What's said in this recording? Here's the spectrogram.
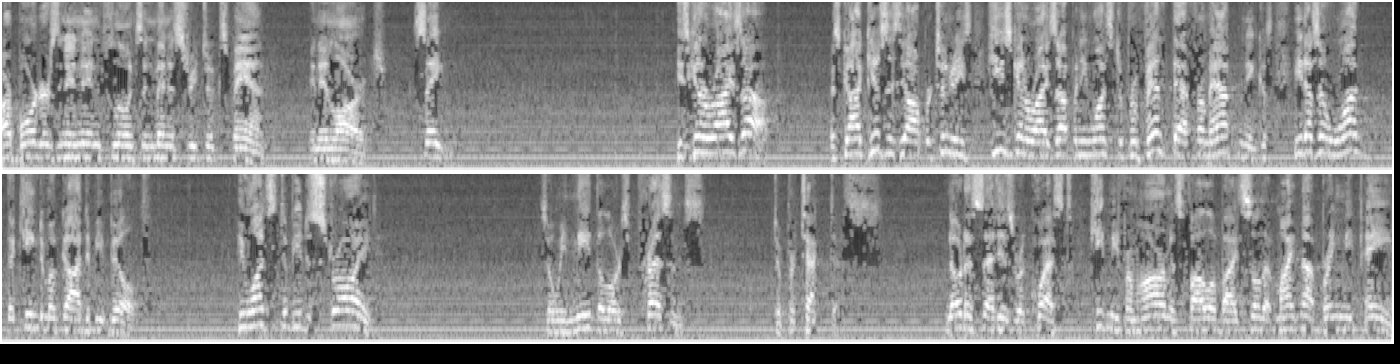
our borders and influence and ministry to expand and enlarge Satan. He's going to rise up. As God gives us the opportunities, He's going to rise up and He wants to prevent that from happening because He doesn't want the kingdom of God to be built. He wants to be destroyed. So we need the Lord's presence to protect us. Notice that his request, keep me from harm, is followed by so that might not bring me pain.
